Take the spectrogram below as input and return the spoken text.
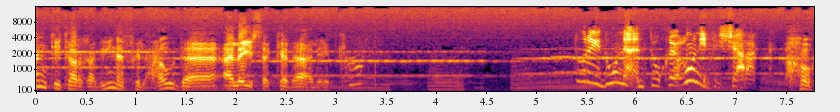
أنت ترغبين في العودة أليس كذلك؟ تريدون أن توقعوني في الشرك. أوه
